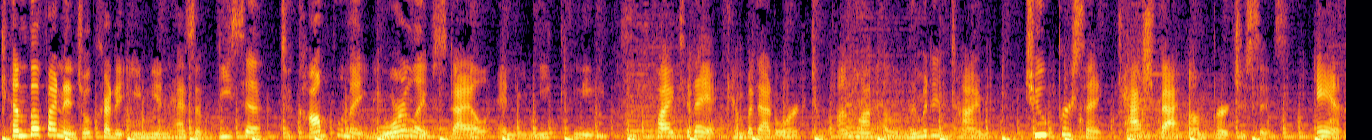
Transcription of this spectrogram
Kemba Financial Credit Union has a visa to complement your lifestyle and unique needs. Apply today at Kemba.org to unlock a limited time 2% cash back on purchases and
